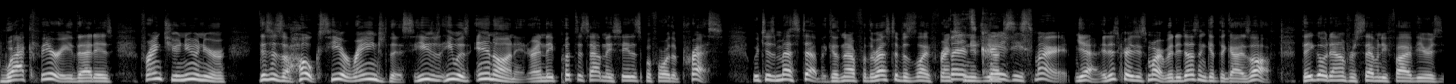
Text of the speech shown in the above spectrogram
whack theory that is Frank Jr. This is a hoax. He arranged this. He was, he was in on it. And they put this out and they say this before the press, which is messed up because now for the rest of his life, Frank But Jr. it's crazy smart. Yeah, it is crazy smart, but it doesn't get the guys off. They go down for 75 years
